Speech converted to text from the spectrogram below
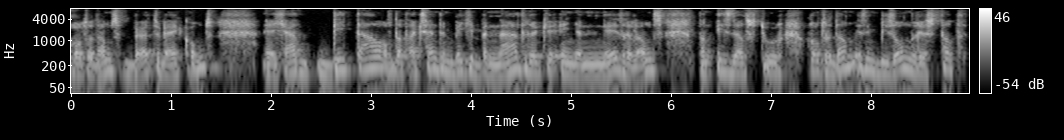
Rotterdamse buitenwijk komt, en je gaat die taal of dat accent een beetje benadrukken in je Nederlands, dan is dat stoer. Rotterdam is een bijzondere stad.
